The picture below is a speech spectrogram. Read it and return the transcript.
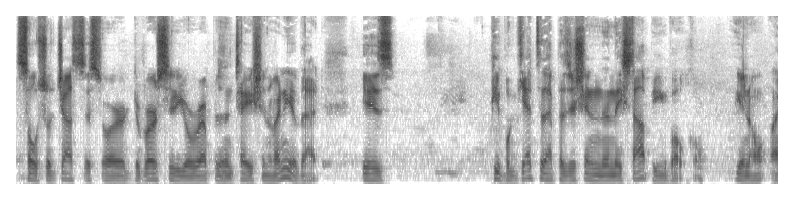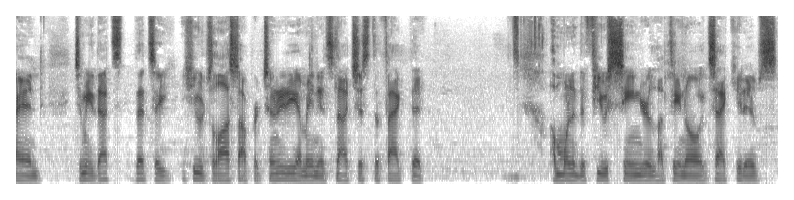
social justice or diversity or representation or any of that, is people get to that position and then they stop being vocal, you know, and to me, that's, that's a huge lost opportunity. I mean, it's not just the fact that I'm one of the few senior Latino executives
